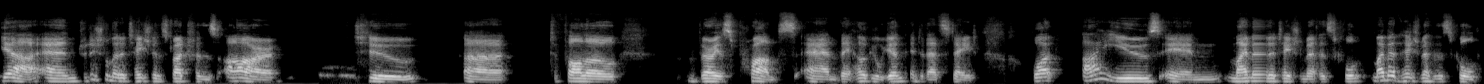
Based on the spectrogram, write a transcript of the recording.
Yeah, and traditional meditation instructions are to uh, to follow various prompts and they help you get into that state. What I use in my meditation methods called my meditation method is called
